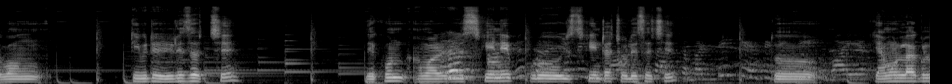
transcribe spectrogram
এবং টিভিতে রিলিজ হচ্ছে। দেখুন, আমার স্ক্রিনে পুরো স্ক্রিনটা চলে এসেছে। তো কেমন লাগল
